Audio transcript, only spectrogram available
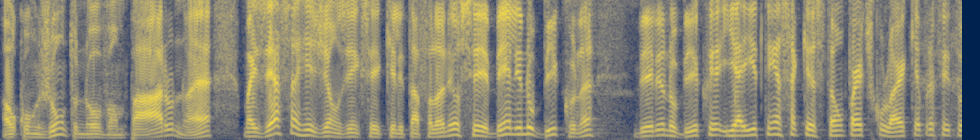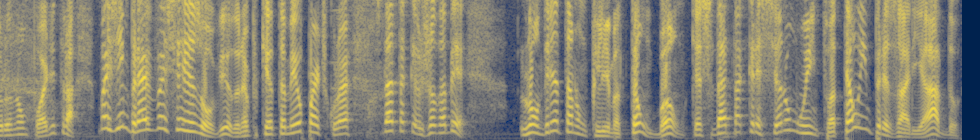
ao conjunto Novo Amparo, não é? Mas essa regiãozinha que, você, que ele está falando, eu sei, bem ali no bico, né? Dele no bico, e, aí tem essa questão particular que a prefeitura não pode entrar. Mas em breve vai ser resolvido, né? Porque também o particular. A cidade tá, JB, Londrina está num clima tão bom que a cidade está crescendo muito. Até o empresariado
